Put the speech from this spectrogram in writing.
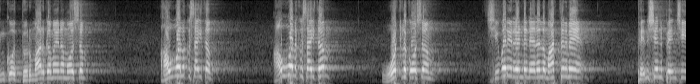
ఇంకో దుర్మార్గమైన మోసం. అవ్వలకు సైతం అవ్వలకు సైతం ఓట్ల కోసం చివరి రెండు నెలలు మాత్రమే పెన్షన్ పెంచి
